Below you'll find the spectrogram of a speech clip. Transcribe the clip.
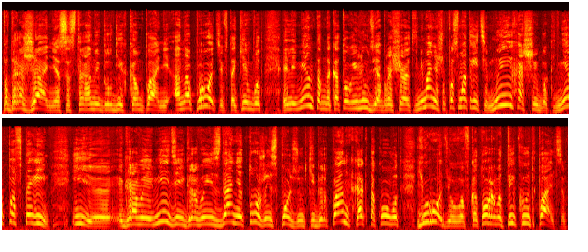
подражания со стороны других компаний, а напротив, таким вот элементом, на который люди обращают внимание, что посмотрите, мы их ошибок не повторим. И э, игровые медиа, игровые издания тоже используют киберпанк как такого вот юродивого, в которого тыкают пальцем.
